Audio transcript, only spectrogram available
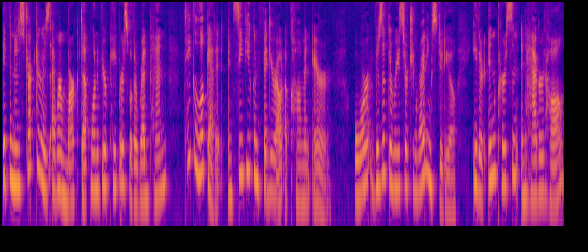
If an instructor has ever marked up one of your papers with a red pen, take a look at it and see if you can figure out a common error. Or visit the Research and Writing Studio, either in person in Haggard Hall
